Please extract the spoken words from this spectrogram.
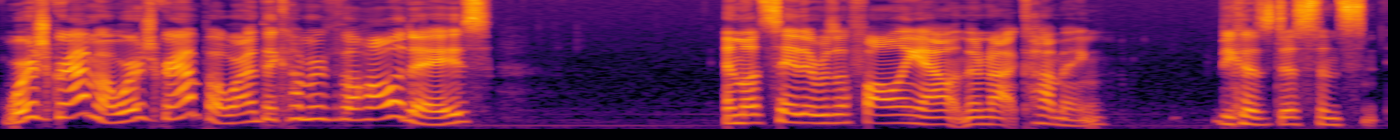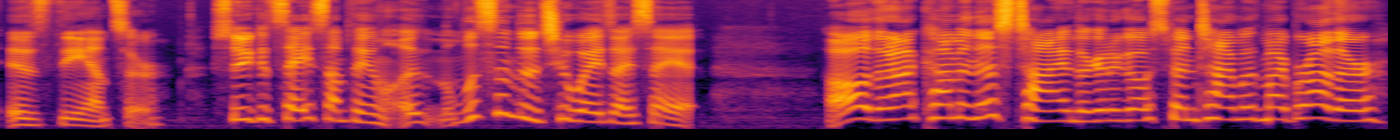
Where's grandma? Where's grandpa? Why aren't they coming for the holidays? And let's say there was a falling out and they're not coming because distance is the answer. So you could say something, uh, listen to the two ways I say it. Oh, they're not coming this time. They're going to go spend time with my brother.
